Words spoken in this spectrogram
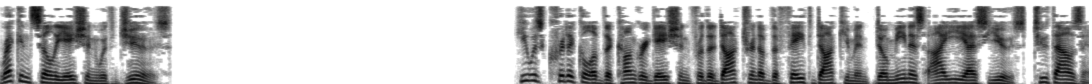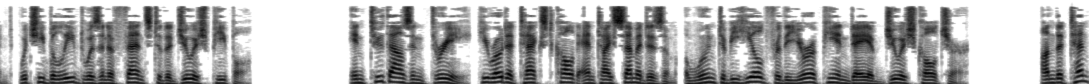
Reconciliation with Jews He was critical of the Congregation for the Doctrine of the Faith document Dominus Iesus 2000, which he believed was an offense to the Jewish people. In 2003, he wrote a text called Antisemitism, a wound to be healed for the European Day of Jewish Culture. On 10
